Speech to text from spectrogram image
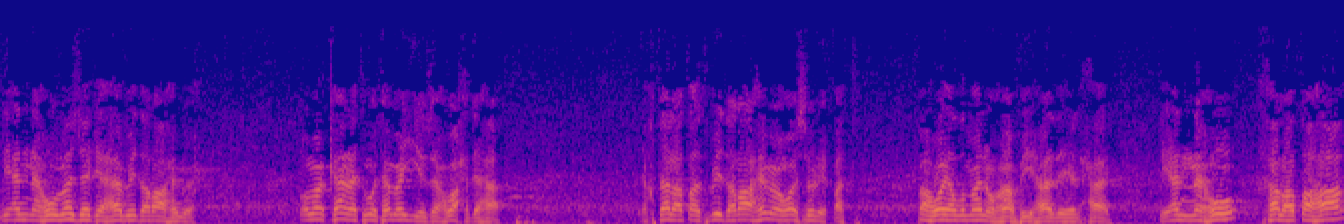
لأنه مزجها بدراهمه وما كانت متميزة وحدها. اختلطت بدراهمه وسرقت. فهو يضمنها في هذه الحال لأنه خلطها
